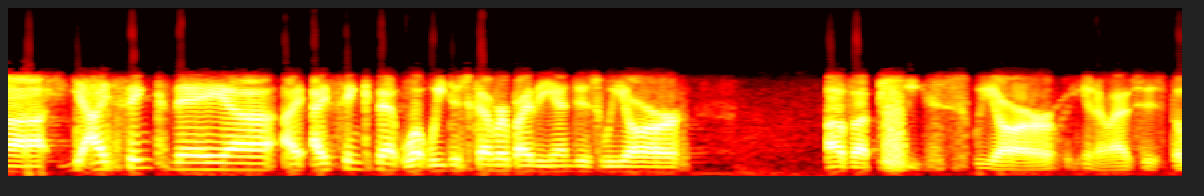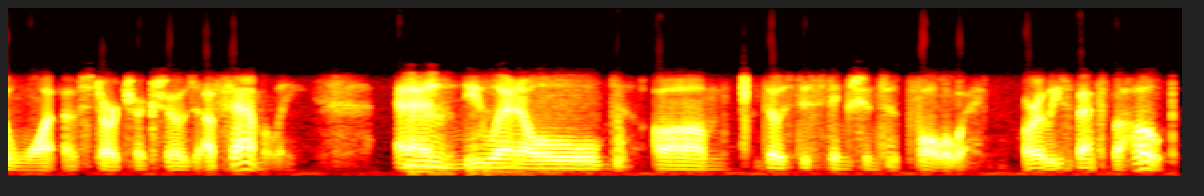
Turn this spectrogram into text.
uh, yeah, I think they. Uh, I, I think that what we discover by the end is we are of a piece. We are, you know, as is the want of Star Trek shows, a family, and mm-hmm. new and old. Um, those distinctions fall away or at least that's the hope.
